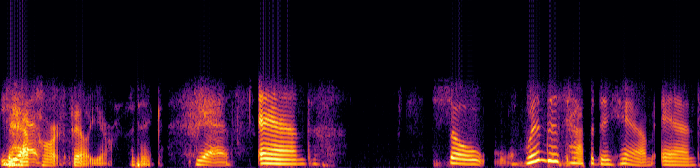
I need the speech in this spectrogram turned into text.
to yes. have heart failure i think Yes. and so when this happened to him and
